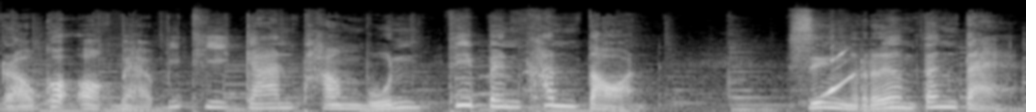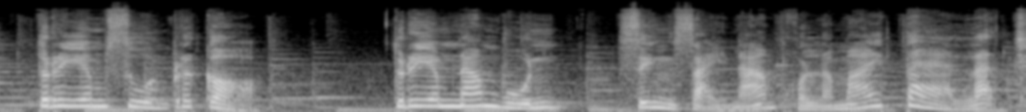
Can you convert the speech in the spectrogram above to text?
เราก็ออกแบบวิธีการทำวุ้นที่เป็นขั้นตอน ซึ่งเริ่มตั้งแต่เตรียมส่วนประกอบ เตรียมน้ำวุ้นซึ่งใส่น้ำผลไม้แต่ละช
